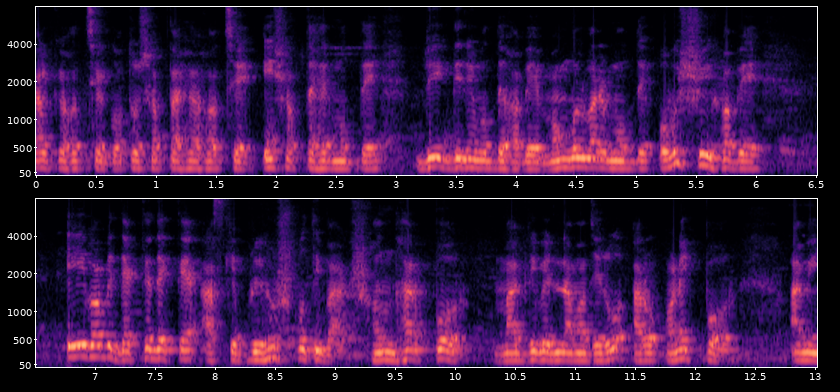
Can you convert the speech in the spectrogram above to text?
কালকে হচ্ছে, গত সপ্তাহে হচ্ছে, এই সপ্তাহের মধ্যে, দুই এক দিনের মধ্যে হবে, মঙ্গলবারের মধ্যে অবশ্যই হবে। এইভাবে দেখতে দেখতে আজকে বৃহস্পতিবার, সন্ধ্যার পর, মাগরিবের নামাজেরও আরও অনেক পর, আমি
